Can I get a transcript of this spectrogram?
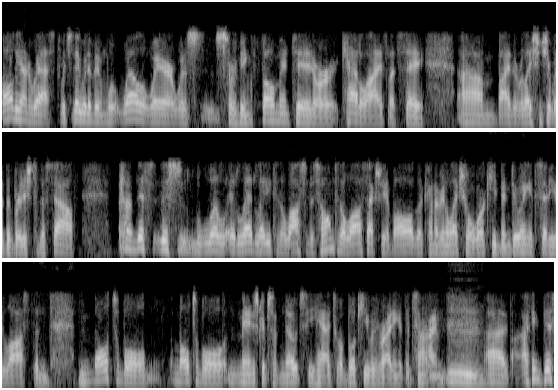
all the unrest, which they would have been well aware was sort of being fomented or catalyzed, let's say, um, by the relationship with the British to the south, this this little, it led Ledi to the loss of his home, to the loss actually of all the kind of intellectual work he'd been doing. It said he lost the multiple multiple manuscripts of notes he had to a book he was writing at the time. Mm. Uh, I think this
